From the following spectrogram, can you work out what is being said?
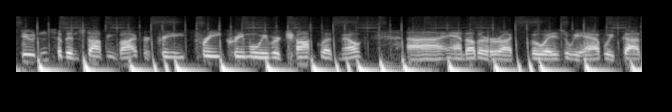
students have been stopping by for free, free Cream O'Weber chocolate milk uh, and other uh, giveaways that we have. We've got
